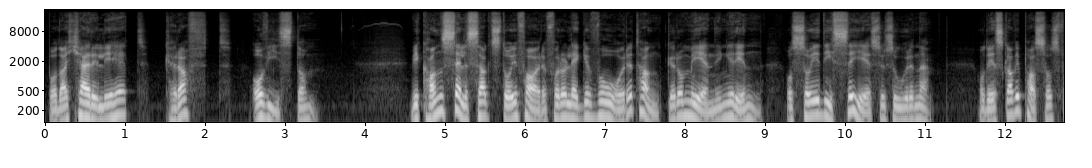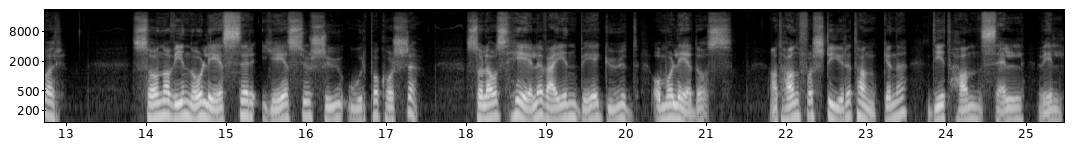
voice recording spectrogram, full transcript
både av kjærlighet, kraft og visdom. Vi kan selvsagt stå i fare for å legge våre tanker og meninger inn også i disse Jesusordene, og det skal vi passe oss for. Så når vi nå leser Jesus sju ord på korset, så la oss hele veien be Gud om å lede oss, at Han får styre tankene dit Han selv vil.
